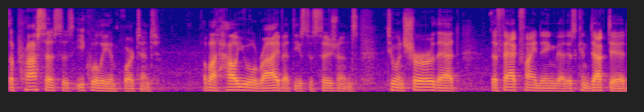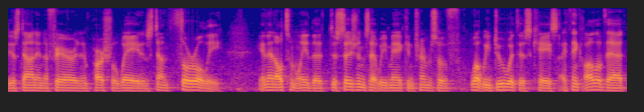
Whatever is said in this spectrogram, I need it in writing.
the process is equally important about how you arrive at these decisions to ensure that the fact-finding that is conducted is done in a fair and impartial way, it is done thoroughly. And then ultimately, the decisions that we make in terms of what we do with this case, I think all of that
